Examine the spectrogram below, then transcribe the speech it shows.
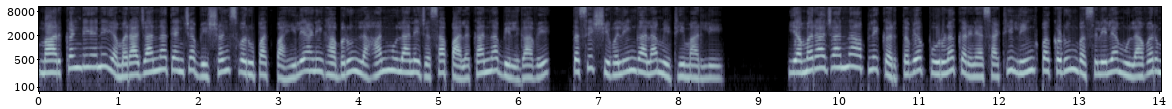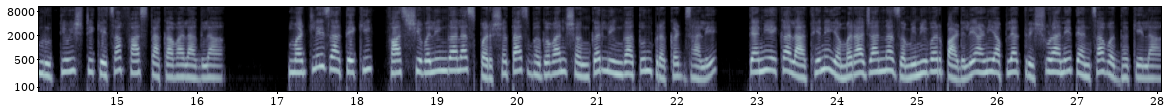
मार्कंडेयने यमराजांना त्यांच्या भीषण स्वरूपात पाहिले आणि घाबरून लहान मुलाने जसा पालकांना बिलगावे तसे शिवलिंगाला मिठी मारली. यमराजांना आपले कर्तव्य पूर्ण करण्यासाठी लिंग पकडून बसलेल्या मुलावर मृत्यूइष्टिकेचा फास टाकावा लागला. म्हटले जाते की फास शिवलिंगाला स्पर्शताच भगवान शंकर लिंगातून प्रकट झाले त्यांनी एका लाथेने यमराजांना जमिनीवर पाडले आणि आपल्या त्रिशूळाने त्यांचा वध केला.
